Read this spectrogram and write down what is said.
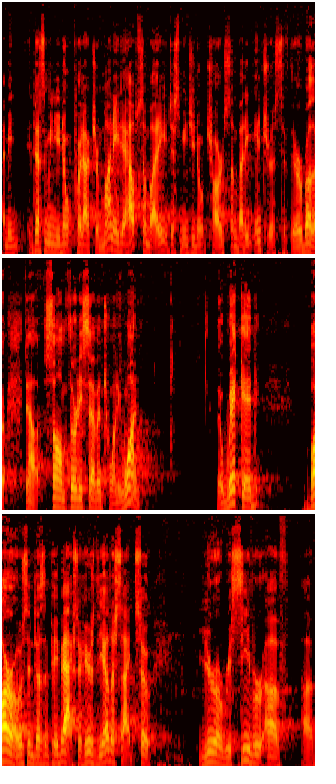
I mean, it doesn't mean you don't put out your money to help somebody. It just means you don't charge somebody interest if they're a brother. Now, Psalm 37 21. The wicked borrows and doesn't pay back. So here's the other side. So you're a receiver of, of,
